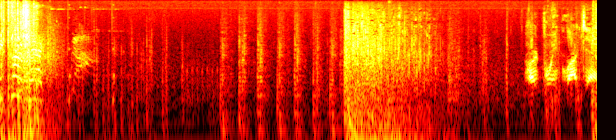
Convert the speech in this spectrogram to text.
Enemy contact! Hardpoint locked down.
